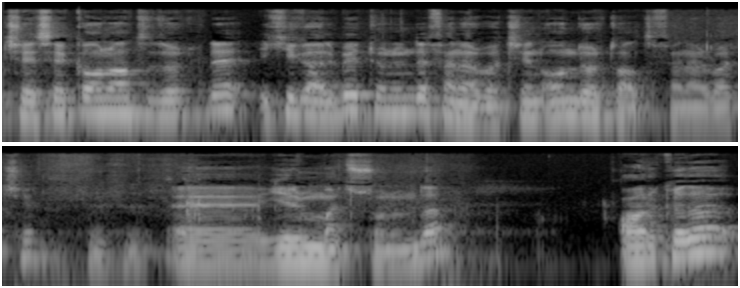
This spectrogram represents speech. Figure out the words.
CSK 16-4 ile 2 galibiyet önünde Fenerbahçe'nin 14-6 Fenerbahçe. Ee, 20 maç sonunda. Arkada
